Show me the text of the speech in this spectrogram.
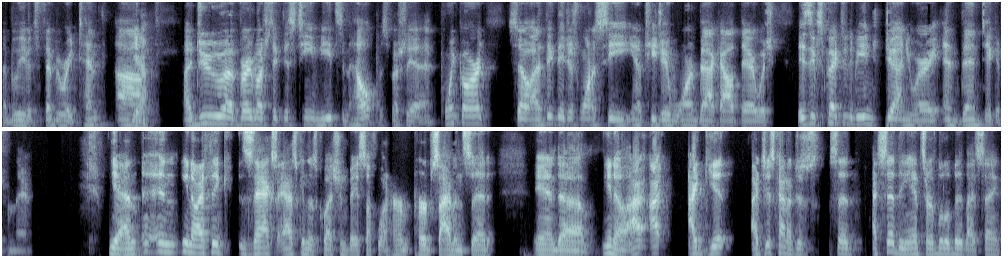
I believe it's February 10th. Um, yeah. I do uh, very much think this team needs some help, especially at, at point guard. So I think they just want to see, you know, TJ Warren back out there, which is expected to be in January, and then take it from there. Yeah, and, and you know, I think Zach's asking this question based off what Herb, Herb Simon said, and uh, you know, I I, I get I just kind of just said I said the answer a little bit by saying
